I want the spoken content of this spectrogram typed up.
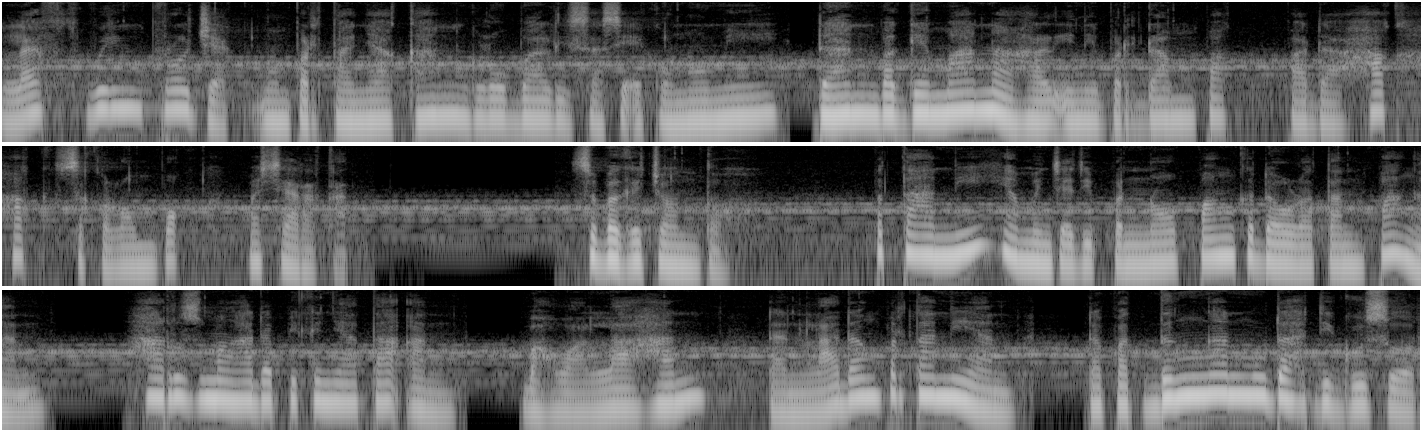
Left Wing Project mempertanyakan globalisasi ekonomi dan bagaimana hal ini berdampak pada hak-hak sekelompok masyarakat. Sebagai contoh, petani yang menjadi penopang kedaulatan pangan harus menghadapi kenyataan bahwa lahan dan ladang pertanian dapat dengan mudah digusur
